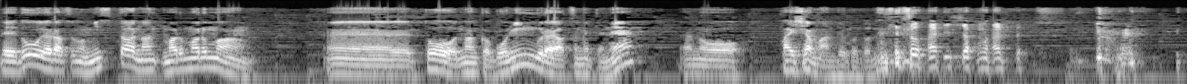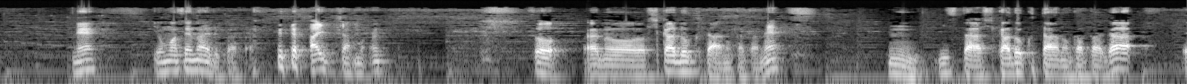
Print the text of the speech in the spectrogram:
で、どうやらそのミスター〇〇マン、えー、と、なんか5人ぐらい集めてね、あの、イシャーマンということでね、そう、イシャーマンってね、読ませないでください。イシャマン。そう、あの、歯科ドクターの方ね。うん。ミスター歯科ドクターの方が、え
